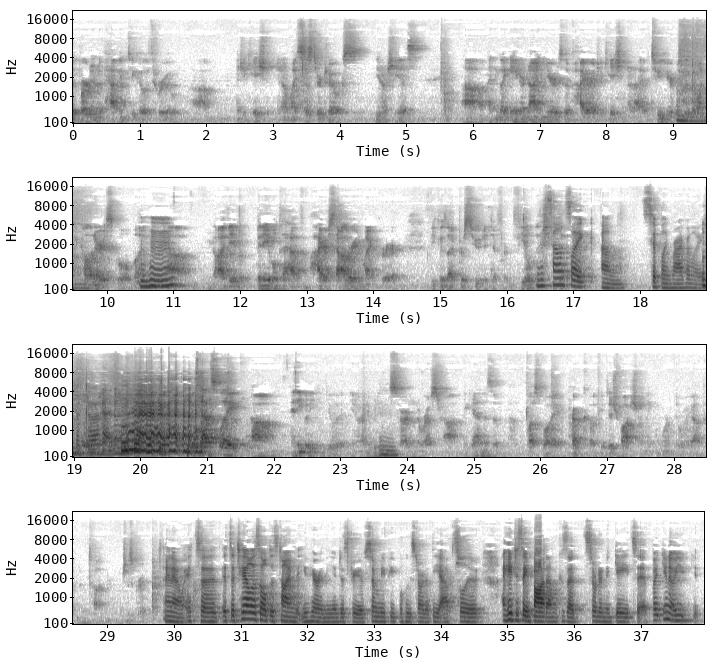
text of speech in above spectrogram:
the burden of having to go through um, education. You know, my sister jokes. You know, she has, uh, I think, like eight or nine years of higher education, and I have two years of going to culinary school. But Mhm. um, you know, I've able, been able to have a higher salary in my career because I pursued a different field. This sounds did. like um, sibling rivalry, but go ahead. that's like um, anybody can do it. You know, anybody Mm. can start in a restaurant again as a busboy, a prep cook, a dishwasher, and they can work their way up in no time, which is great. I know it's a it's a tale as old as time that you hear in the industry of so many people who start at the absolute. I hate to say bottom because that sort of negates it, but you know you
